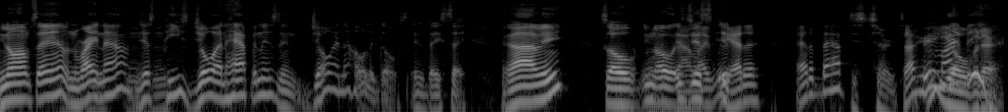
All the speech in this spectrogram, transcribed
You know what I'm saying? And right now, just Mhm. peace, joy, and happiness, and joy in the Holy Ghost, as they say. You know what I mean? So you know, it's just like we it, at a at a Baptist church. I hear you over be. there.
